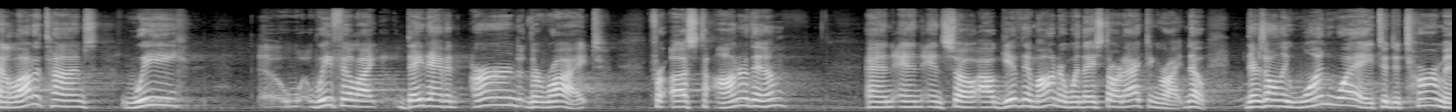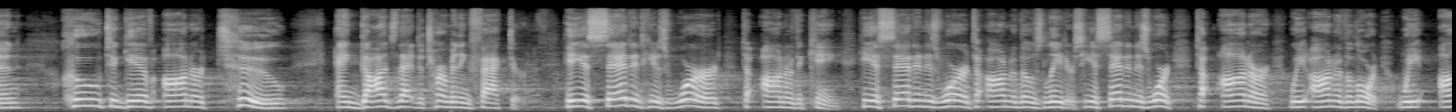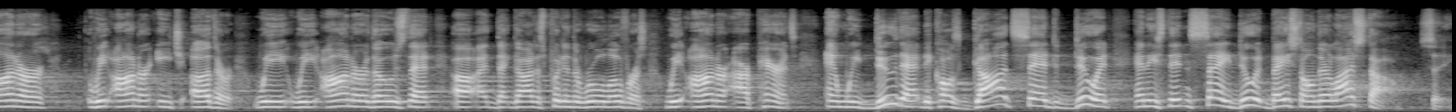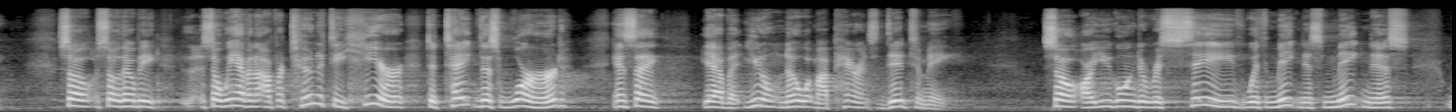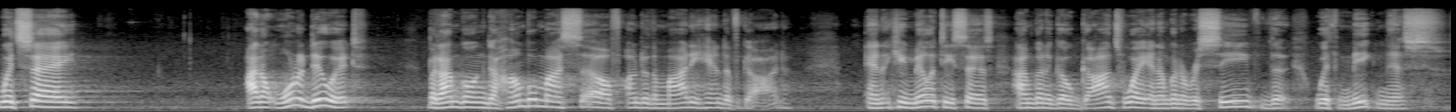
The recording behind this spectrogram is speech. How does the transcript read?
And a lot of times we, we feel like they haven't earned the right for us to honor them. And, and, and so I'll give them honor when they start acting right. No, there's only one way to determine who to give honor to, and God's that determining factor. He has said in His Word to honor the King. He has said in His Word to honor those leaders. He has said in His Word to honor, we honor the Lord. We honor we honor each other. We, we honor those that, uh, that God has put in the rule over us. We honor our parents. And we do that because God said to do it, and He didn't say do it based on their lifestyle. See? So, so there'll be so we have an opportunity here to take this word and say, yeah, but you don't know what my parents did to me. So are you going to receive with meekness? Meekness would say, I don't want to do it, but I'm going to humble myself under the mighty hand of God. And humility says, I'm going to go God's way and I'm going to receive the, with meekness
